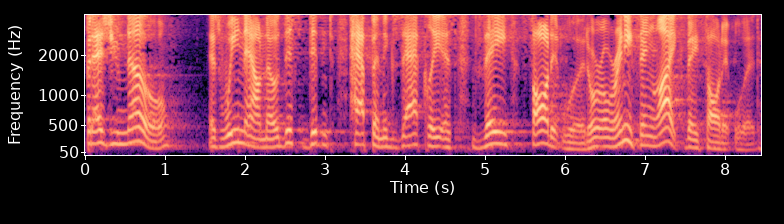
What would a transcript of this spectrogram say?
But as you know, as we now know, this didn't happen exactly as they thought it would, or, or anything like they thought it would,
